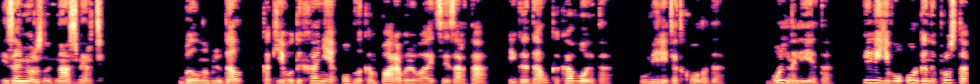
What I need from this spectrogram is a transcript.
и замерзнуть насмерть?» Белл наблюдал, как его дыхание облаком пара вырывается изо рта, и гадал, каково это – умереть от холода. Больно ли это? Или его органы просто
